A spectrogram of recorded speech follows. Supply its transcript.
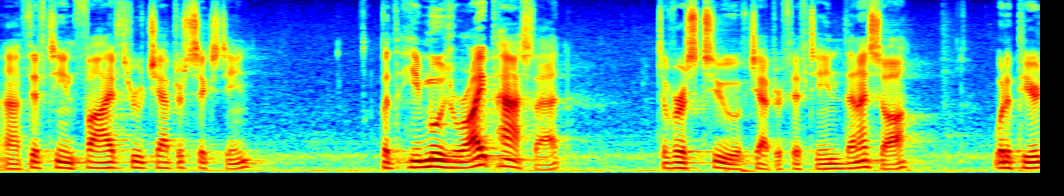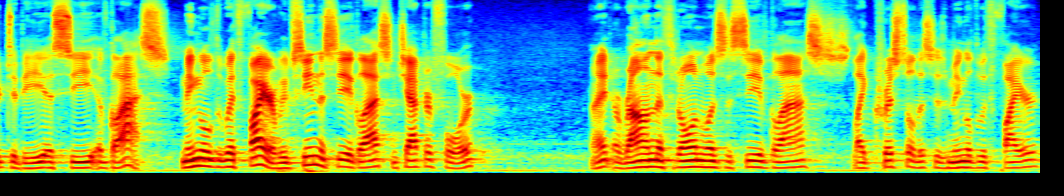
uh, 15, 5 through chapter 16. But he moves right past that to verse 2 of chapter 15. Then I saw what appeared to be a sea of glass mingled with fire. We've seen the sea of glass in chapter 4. Right? Around the throne was the sea of glass, like crystal. This is mingled with fire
